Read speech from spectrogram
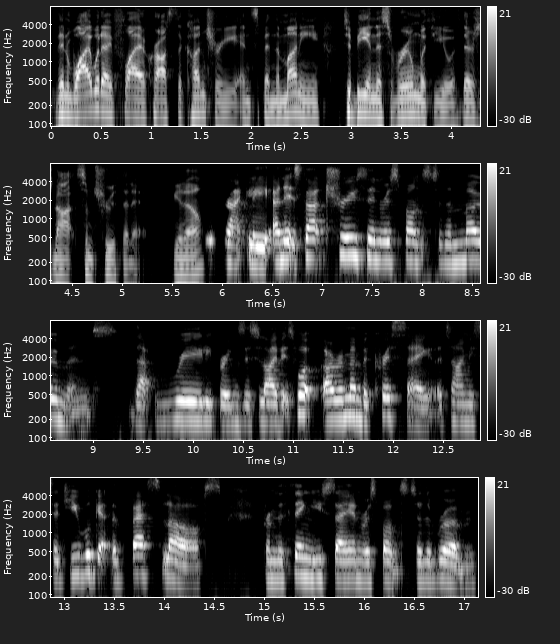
then why would i fly across the country and spend the money to be in this room with you if there's not some truth in it you know? Exactly and it's that truth in response to the moment that really brings this live it's what i remember chris saying at the time he said you will get the best laughs from the thing you say in response to the room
